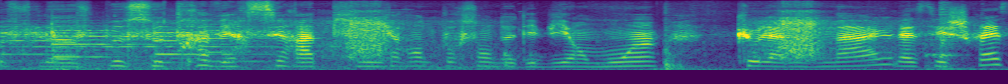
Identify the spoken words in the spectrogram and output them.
le fleuve peut se traverser à pied, 40% de débit en moins que la normale, la sécheresse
